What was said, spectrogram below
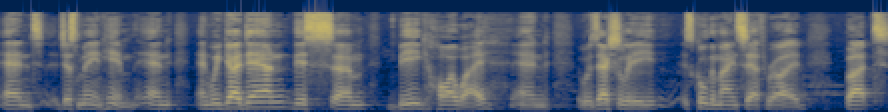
and just me and him. And, and we'd go down this um, big highway, and it was actually, it's called the Main South Road, but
